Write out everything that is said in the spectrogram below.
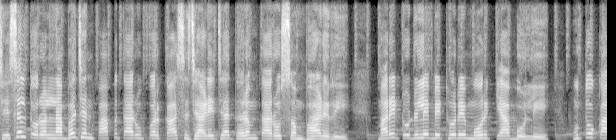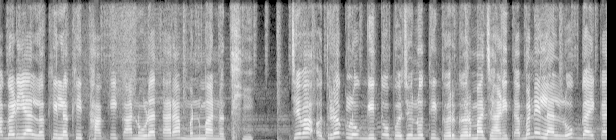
જેસલ તોરલના ભજન પાપ તારું પર કાસ જાડેજા ધરમ તારો સંભાળ રે મારે ટોડલે બેઠો રે મોર ક્યાં બોલે? હું તો કાગળિયા લખી લખી થાકી કાનુડા તારા મનમાં નથી. જેવા અધડક લોકગીતો ભજનોથી ઘર ઘરમાં જાણીતા બનેલા લોકગાયિકા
